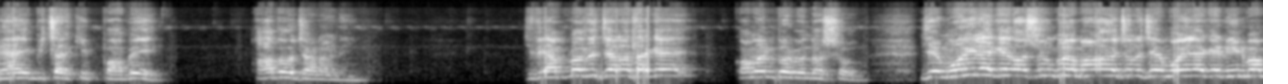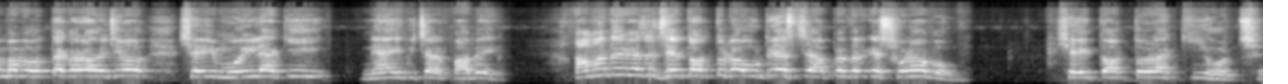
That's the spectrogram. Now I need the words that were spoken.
ন্যায় বিচার কি পাবে? আদৌ জানা নেই। যদি আপনাদের জানা থাকে কমেন্ট করবেন দর্শক। যে মহিলাকে দর্শন করে মারা হয়েছিল, যে মহিলাকে নির্মমভাবে হত্যা করা হয়েছিল, সেই মহিলা কি ন্যায় বিচার পাবে? আমাদের কাছে যে তত্ত্বটা উঠে এসছে, আপনাদেরকে শোনাবো। সেই তত্ত্বটা কি হচ্ছে?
